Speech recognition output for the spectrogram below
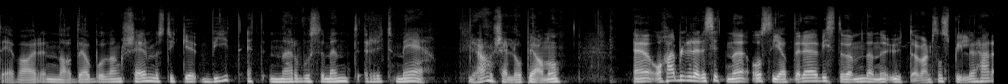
Det var Nadia Boulanger med stykket 'Hvit et nervosement rytme' Ja. for cello og piano. Eh, og her blir dere sittende og si at dere visste hvem denne utøveren som spiller her,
